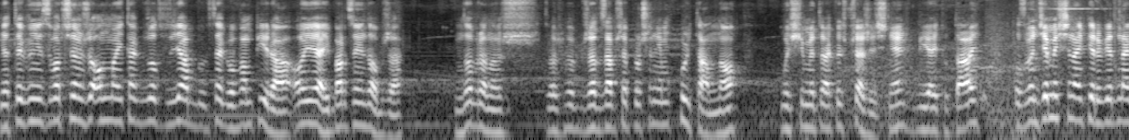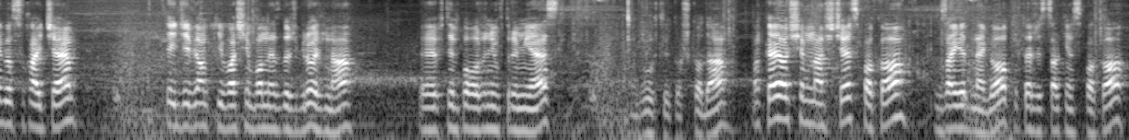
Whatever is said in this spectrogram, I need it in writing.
Ja tego nie zobaczyłem, że on ma i tak wlot w diab- w tego wampira. Ojej, bardzo niedobrze. Dobra, no już za, za przeproszeniem chuj tam, no. Musimy to jakoś przeżyć, nie? Wbijaj tutaj. Pozbędziemy się najpierw jednego, słuchajcie. Tej dziewiątki właśnie, bo ona jest dość groźna. y, W tym położeniu, w którym jest. Dwóch tylko, szkoda. Okej, 18, spoko. za jednego, tu też jest całkiem spoko.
